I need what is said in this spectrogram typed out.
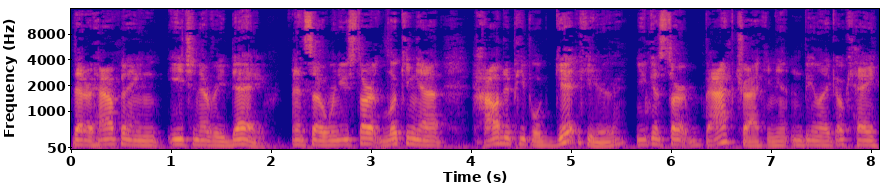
that are happening each and every day. And so when you start looking at how did people get here, you can start backtracking it and be like, okay,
